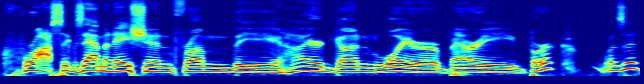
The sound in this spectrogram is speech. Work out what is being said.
cross-examination from the hired gun lawyer Barry Berke was it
